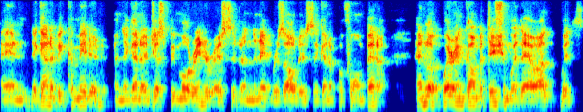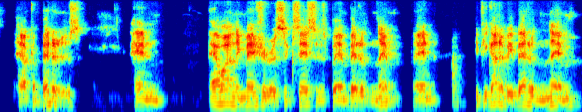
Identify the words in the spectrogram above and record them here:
and they're going to be committed and they're going to just be more interested and the net result is they're going to perform better. And look we're in competition with our with our competitors and our only measure of success is being better than them. And if you're going to be better than them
